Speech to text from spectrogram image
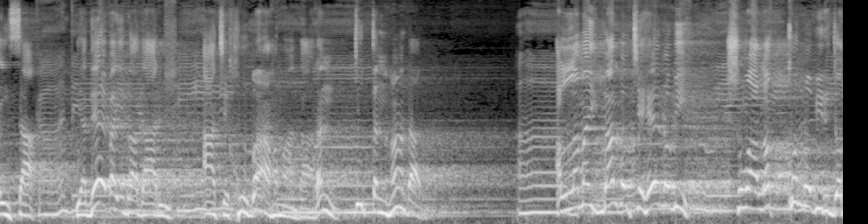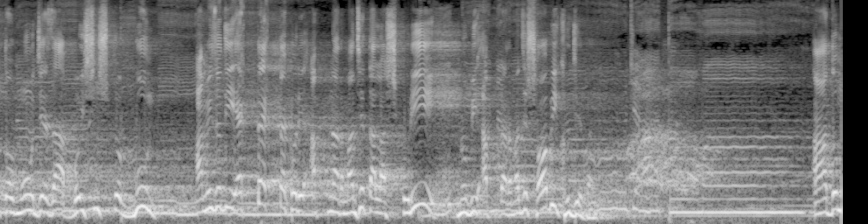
আইসা ইয়া ইয়াদে বাইদাদারি আছে খুবা হামাদারান তু তনহাদার আল্লামা ইকবাল বলছে, হে নবী, সোয়া লক্ষ নবীর যত মোজেজা, বৈশিষ্ট্য, গুণ, আমি যদি একটা একটা করে আপনার মাঝে তালাশ করি, নবী আপনার মাঝে সবই খুঁজে পাই আদম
